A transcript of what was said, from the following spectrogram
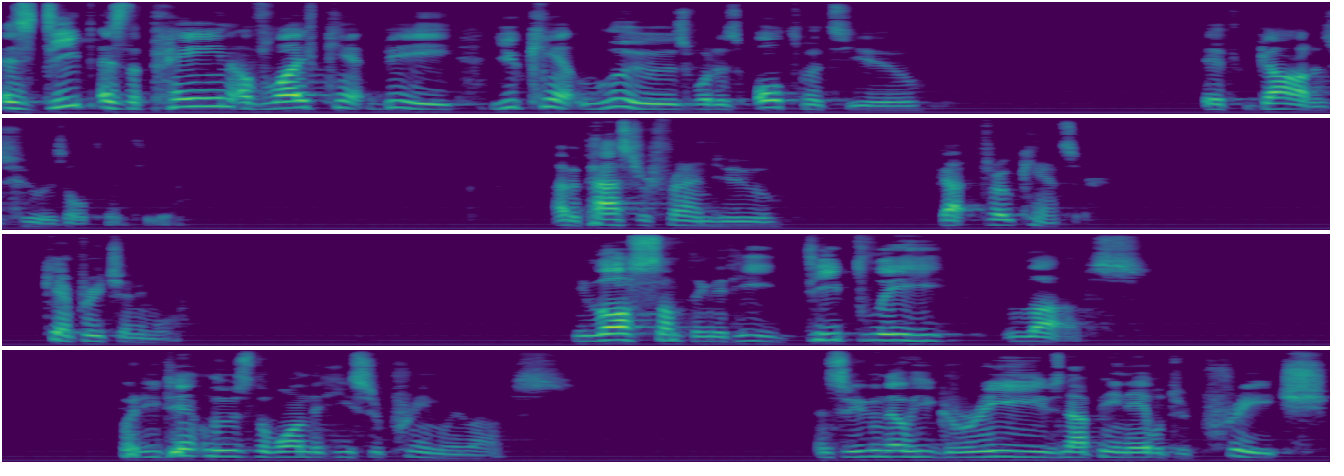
As deep as the pain of life can't be, you can't lose what is ultimate to you if God is who is ultimate to you. I have a pastor friend who got throat cancer. Can't preach anymore. He lost something that he deeply loves. But he didn't lose the one that he supremely loves. And so, even though he grieves not being able to preach,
